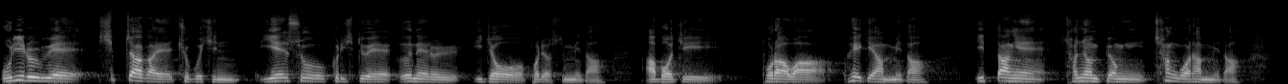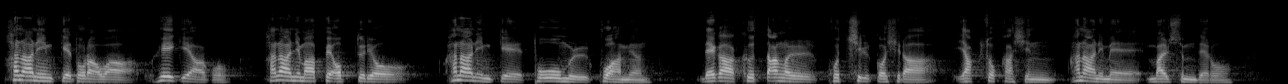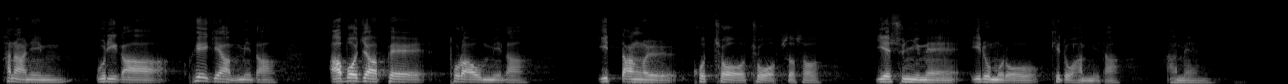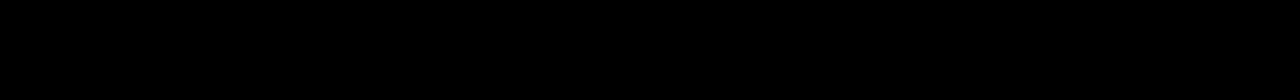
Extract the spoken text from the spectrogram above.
우리를 위해 십자가에 죽으신 예수 그리스도의 은혜를 잊어버렸습니다. 아버지 돌아와 회개합니다. 이 땅에 전염병이 창궐합니다. 하나님께 돌아와 회개하고 하나님 앞에 엎드려 하나님께 도움을 구하면 내가 그 땅을 고칠 것이라 약속하신 하나님의 말씀대로 하나님 우리가 회개합니다. 아버지 앞에 돌아옵니다. 이 땅을 고쳐 주옵소서 예수님의 이름으로 기도합니다. 아멘.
